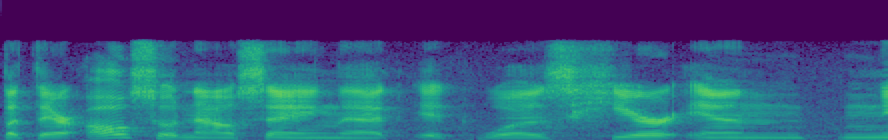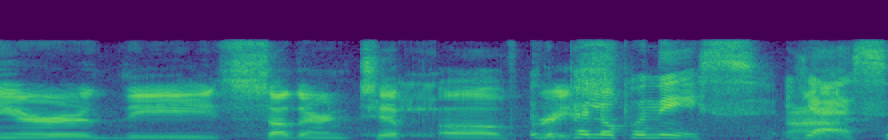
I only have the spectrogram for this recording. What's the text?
But they're also now saying that it was here in near the southern tip of Greece. The Peloponnese, Ah. yes,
